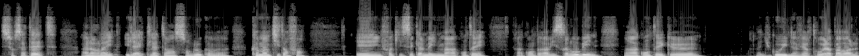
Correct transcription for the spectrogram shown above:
sur sa tête, alors là, il, a éclaté en sanglots comme, comme un petit enfant. Et une fois qu'il s'est calmé, il m'a raconté, il raconte Rav Israel Rubin, il m'a raconté que, bah, du coup, il avait retrouvé la parole,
